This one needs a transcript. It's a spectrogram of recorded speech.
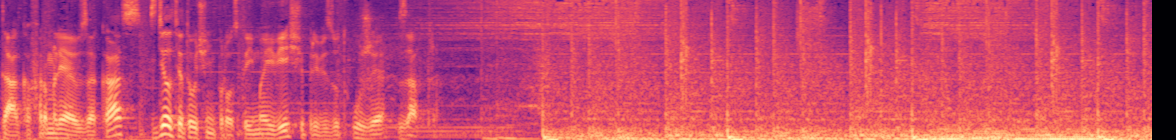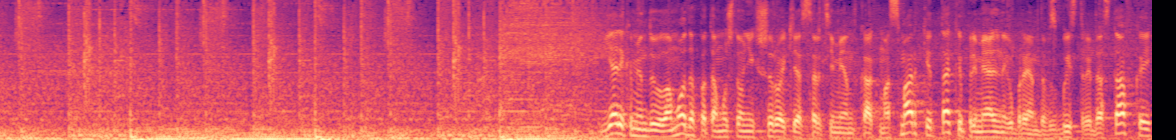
Так, оформляю заказ. Сделать это очень просто, и мои вещи привезут уже завтра. Я рекомендую Ламода, потому что у них широкий ассортимент как масс-маркет, так и премиальных брендов с быстрой доставкой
